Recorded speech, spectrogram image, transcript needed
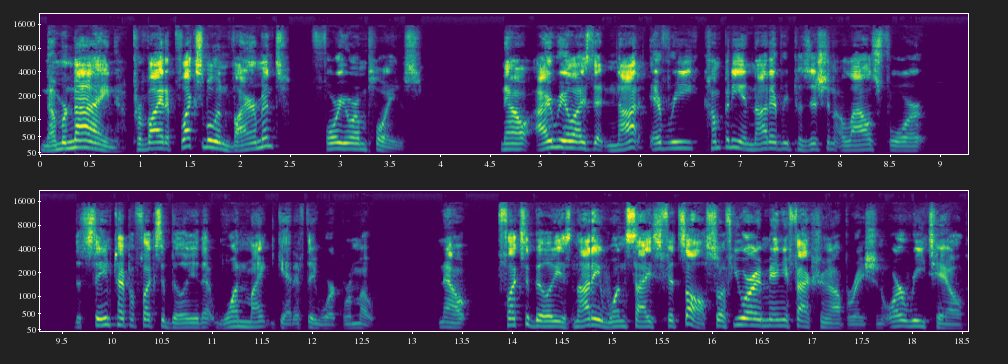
Number nine, provide a flexible environment for your employees. Now, I realize that not every company and not every position allows for the same type of flexibility that one might get if they work remote. Now, flexibility is not a one size fits all. So if you are a manufacturing operation or retail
